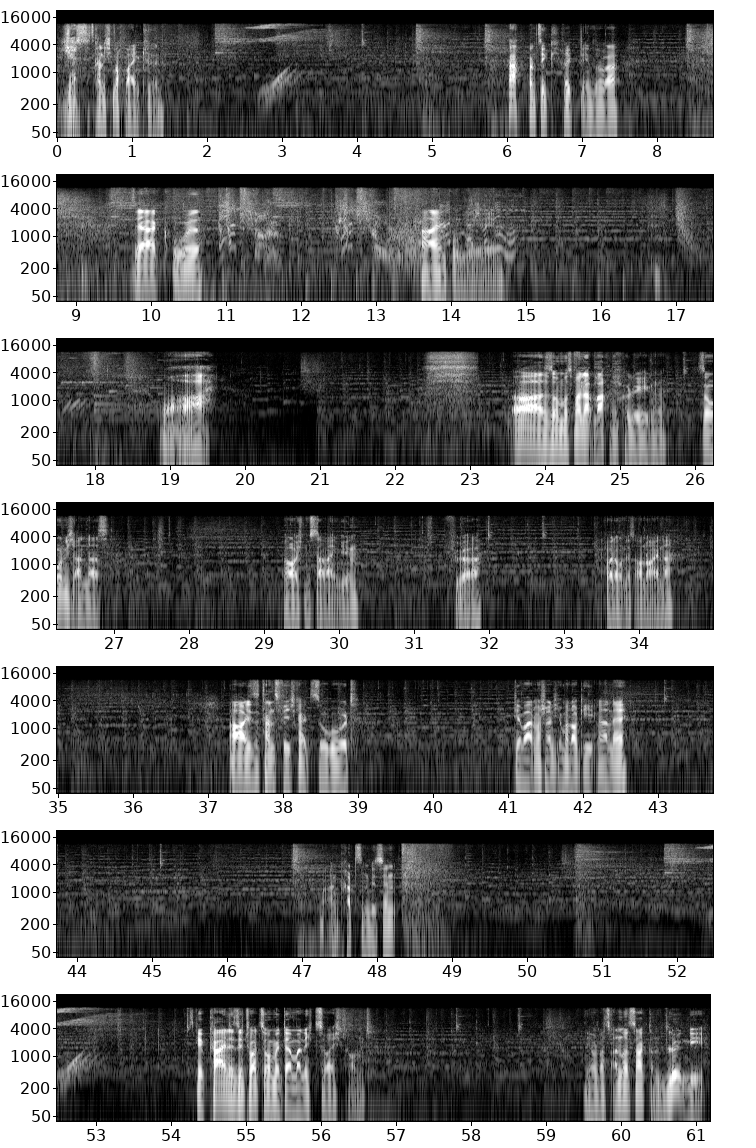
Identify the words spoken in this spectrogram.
Yes, jetzt kann ich noch mal einen killen. Ha, und sie kriegt ihn sogar. Sehr cool. Kein Problem. Oh, so muss man das machen, Kollegen. So nicht anders. Oh, ich muss da reingehen. Für aber da unten ist auch noch einer. Ah, diese Tanzfähigkeit so gut. Die warten wahrscheinlich immer noch Gegner, ne? Mal ankratzen ein bisschen. Es gibt keine Situation, mit der man nicht zurechtkommt. Ja, was anderes sagt, dann lügen die.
